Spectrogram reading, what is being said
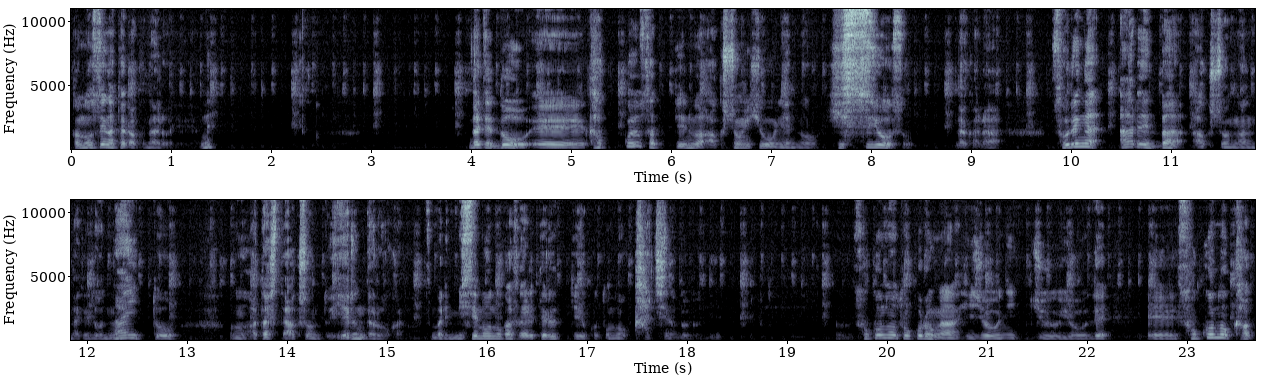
可能性が高くなるわけですね。だけど、えー、かっこよさっていうのはアクション表現の必須要素だからそれがあればアクションなんだけどないと、うん、果たしてアクションと言えるんだろうかつまり見せ物化されてるっていうことの価値の部分ね、うん、そこのところが非常に重要で、えー、そこのかっ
